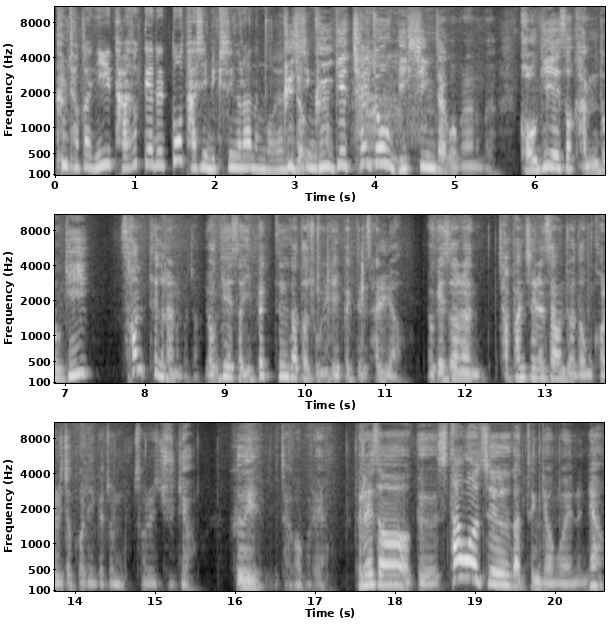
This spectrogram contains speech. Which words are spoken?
그럼 잠깐 이 다섯 개를 또 다시 믹싱을 하는 거예요? 그죠? 믹싱 그게 최종 믹싱 작업을 하는 거예요. 거기에서 감독이 선택을 하는 거죠. 여기에서 이펙트가 더 좋으니까 이펙트를 살려. 여기에서는 자판 치는 사운드가 너무 걸리적거리니까 좀 소리를 죽여. 그 작업을 해요. 그래서 그 스타워즈 같은 경우에는요.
